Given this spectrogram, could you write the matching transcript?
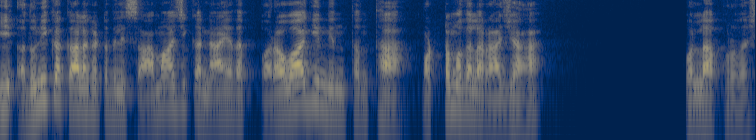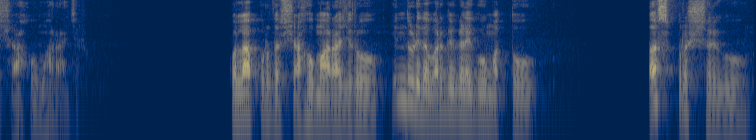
ಈ ಆಧುನಿಕ ಕಾಲಘಟ್ಟದಲ್ಲಿ ಸಾಮಾಜಿಕ ನ್ಯಾಯದ ಪರವಾಗಿ ನಿಂತಹ ಮೊಟ್ಟಮೊದಲ ರಾಜ ಕೊಲ್ಲಾಪುರದ ಶಾಹು ಮಹಾರಾಜರು. ಕೊಲ್ಲಾಪುರದ ಶಾಹು ಮಹಾರಾಜರು ಹಿಂದುಳಿದ ವರ್ಗಗಳಿಗೂ ಮತ್ತು ಅಸ್ಪೃಶ್ಯರಿಗೂ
